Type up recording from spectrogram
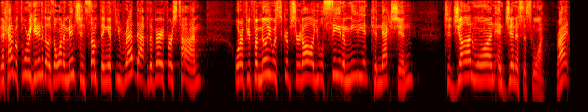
Now, kind of before we get into those, I want to mention something. If you read that for the very first time, or if you're familiar with Scripture at all, you will see an immediate connection to John 1 and Genesis 1, right?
